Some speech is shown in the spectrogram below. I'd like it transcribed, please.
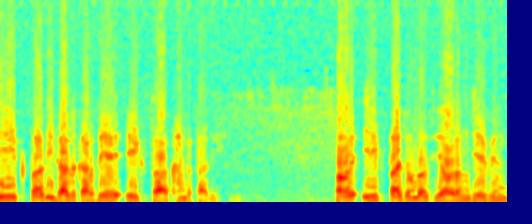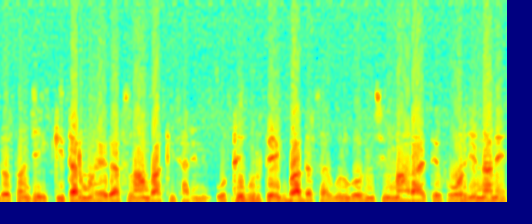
ਏਕਤਾ ਦੀ ਗੱਲ ਕਰਦੇ ਏਕਤਾ ਅਖੰਡਤਾ ਦੀ। ਔਰ ਏਕਤਾ ਚਾਹੁੰਦਾ ਸੀ ਔਰੰਗਜ਼ੇਬ ਹਿੰਦੁਸਤਾਨ 'ਚ ਇੱਕ ਹੀ ਧਰਮ ਹੋਏਗਾ ਇਸਲਾਮ ਬਾਕੀ ਸਾਰੇ ਨੇ। ਉੱਥੇ ਗੁਰੂ ਤੇਗ ਬਹਾਦਰ ਸਾਹਿਬ, ਗੁਰੂ ਗੋਬਿੰਦ ਸਿੰਘ ਮਹਾਰਾਜ ਤੇ ਹੋਰ ਜਿਨ੍ਹਾਂ ਨੇ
